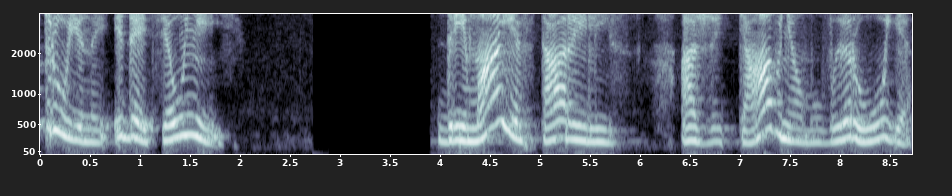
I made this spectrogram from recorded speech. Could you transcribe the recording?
отруєний ідеться у ній. Дрімає старий ліс, а життя в ньому вирує.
